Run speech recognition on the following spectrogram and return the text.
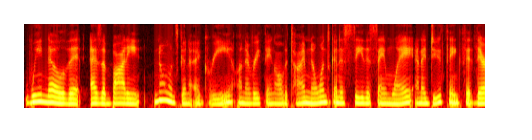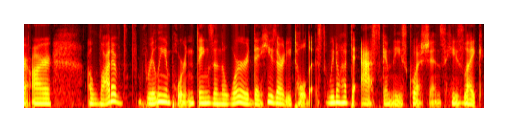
we know that as a body, no one's going to agree on everything all the time. No one's going to see the same way. And I do think that there are a lot of really important things in the word that he's already told us. We don't have to ask him these questions. He's like,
